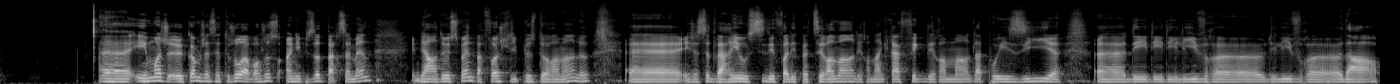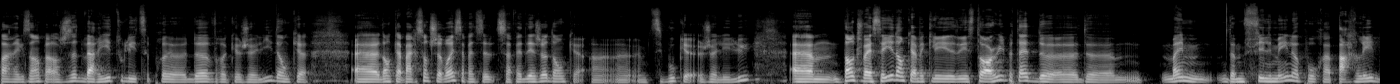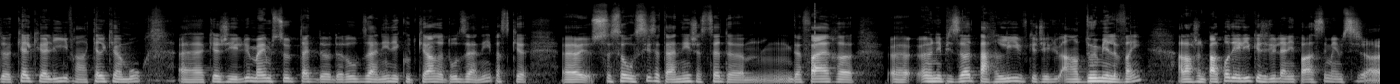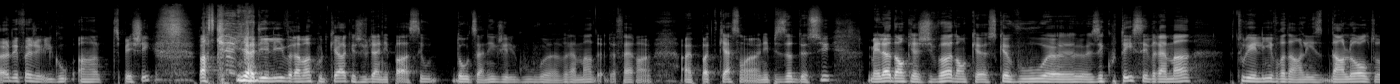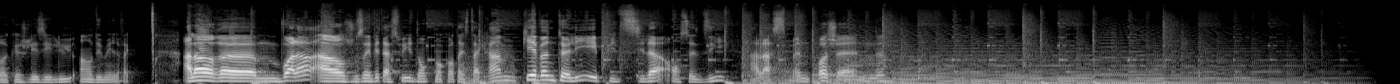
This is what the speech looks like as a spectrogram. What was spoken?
Euh, et moi, je, comme j'essaie toujours d'avoir juste un épisode par semaine, eh bien en deux semaines, parfois je lis plus de romans. Là, euh, et j'essaie de varier aussi des fois des petits romans, des romans graphiques, des romans de la poésie, euh, des, des, des, livres, des livres d'art par exemple. Alors j'essaie de varier tous les types d'œuvres que je lis. Donc, donc l'apparition de Chevreuil, ça fait, ça fait déjà donc un, petit bout que je l'ai lu. donc je vais essayer donc avec les, les stories peut-être de, de, même de me filmer là, pour parler de quelques livres en quelques mots que j'ai lus, même ceux peut-être de de d'autres années, des coups de cœur de d'autres années, parce que euh, c'est ça aussi, cette année, j'essaie de, de faire euh, euh, un épisode par livre que j'ai lu en 2020. Alors, je ne parle pas des livres que j'ai lus l'année passée, même si des fois j'ai eu le goût en petit péché, parce qu'il y a des livres vraiment coup de cœur que j'ai lu l'année passée ou d'autres années que j'ai le goût vraiment de, faire un, un, podcast, un épisode dessus. Mais là, donc, j'y vais. Donc, ce que vous écoutez, c'est vraiment tous les livres dans, l'ordre que je les ai lus en 2020. Alors euh, voilà, alors je vous invite à suivre donc mon compte Instagram, Kevin Tully, et puis d'ici là, on se dit à la semaine prochaine.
